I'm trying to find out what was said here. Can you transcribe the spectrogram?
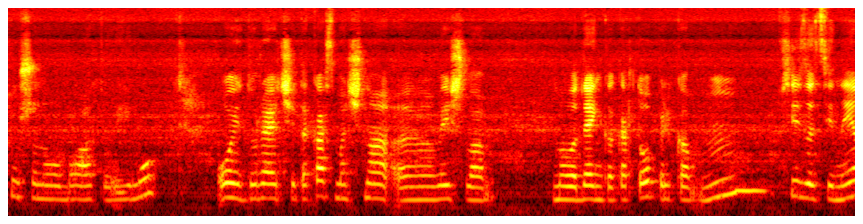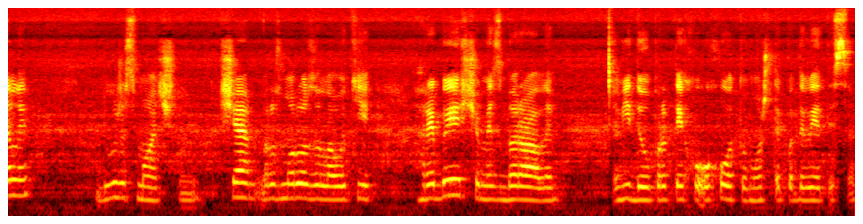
тушеного багато їмо. Ой, до речі, така смачна е, вийшла молоденька картопелька. м всі зацінили. Дуже смачно. Ще розморозила оті гриби, що ми збирали. Відео про тиху охоту можете подивитися.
